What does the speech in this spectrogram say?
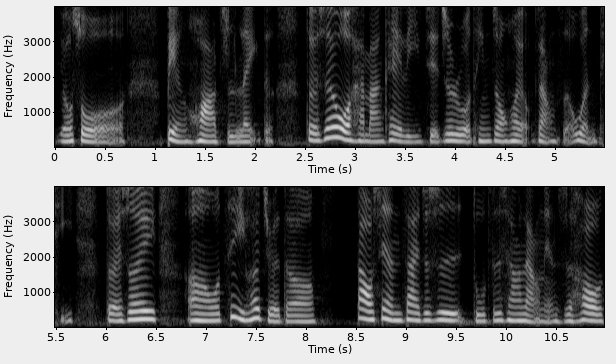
有所变化之类的，对，所以我还蛮可以理解，就是如果听众会有这样子的问题，对，所以嗯、呃，我自己会觉得到现在就是读咨商两年之后，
